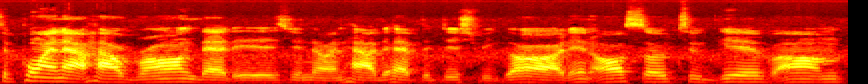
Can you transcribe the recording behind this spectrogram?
to point out how wrong that is, you know, and how to have the disregard, and also to give, um,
